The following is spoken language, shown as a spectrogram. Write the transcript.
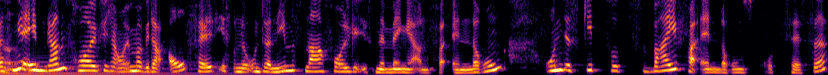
Was mir eben ganz häufig auch immer wieder auffällt, ist, eine Unternehmensnachfolge ist eine Menge an Veränderung. Und es gibt so zwei Veränderungsprozesse.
